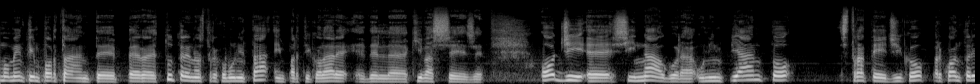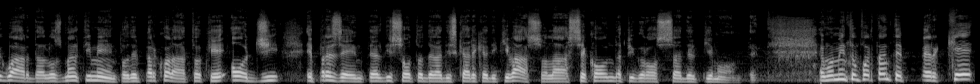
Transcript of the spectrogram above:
un momento importante per tutte le nostre comunità e in particolare del Chivassese. Oggi eh, si inaugura un impianto strategico per quanto riguarda lo smaltimento del percolato che oggi è presente al di sotto della discarica di Chivasso, la seconda più grossa del Piemonte. È un momento importante perché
